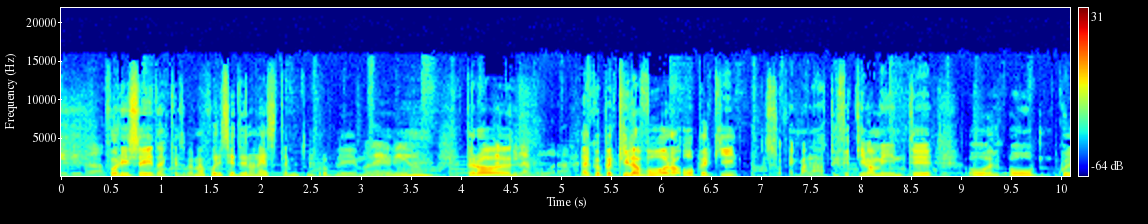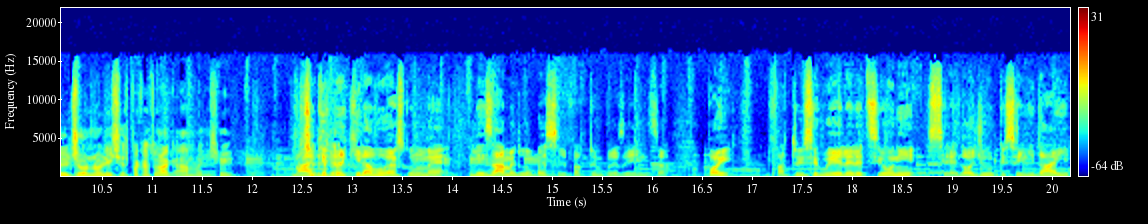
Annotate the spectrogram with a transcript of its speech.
sede, esatto. Fuori sede, anche se per me fuori sede non è esattamente un problema. Non è eh. vero. Però, per chi eh, lavora. ecco, per chi lavora o per chi insomma, è malato effettivamente Esatto. o, o quel giorno lì si è spaccato una gamba, dici, Ma Cioè, anche cioè- per chi lavora, secondo me, l'esame dovrebbe essere fatto in presenza. Poi il fatto di seguire le lezioni, se- è logico che se gli dai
